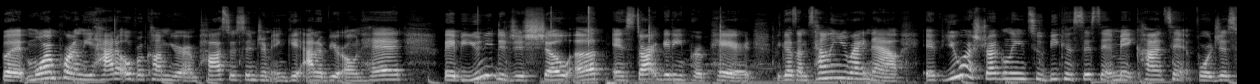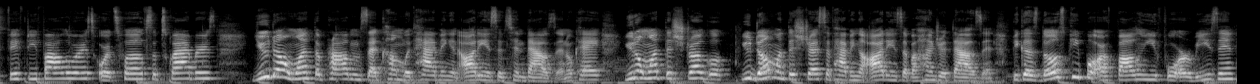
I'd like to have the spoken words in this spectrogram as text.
but more importantly, how to overcome your imposter syndrome and get out of your own head. Baby, you need to just show up and start getting prepared because I'm telling you right now, if you are struggling to be consistent and make content for just 50 followers or 12 subscribers, you don't want the problems that come with having an audience of 10,000, okay? You don't want the struggle, you don't want the stress of having an audience of 100,000 because those people are following you for a reason.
